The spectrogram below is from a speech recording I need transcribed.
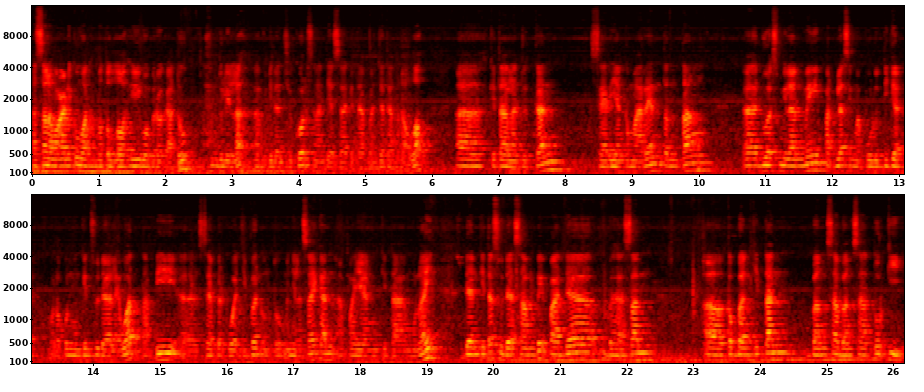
Assalamualaikum warahmatullahi wabarakatuh. Alhamdulillah, puji dan syukur senantiasa kita panjatkan kepada Allah. Uh, kita lanjutkan seri yang kemarin tentang uh, 29 Mei 1453. Walaupun mungkin sudah lewat, tapi uh, saya berkewajiban untuk menyelesaikan apa yang kita mulai dan kita sudah sampai pada bahasan kebangkitan bangsa-bangsa Turki.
